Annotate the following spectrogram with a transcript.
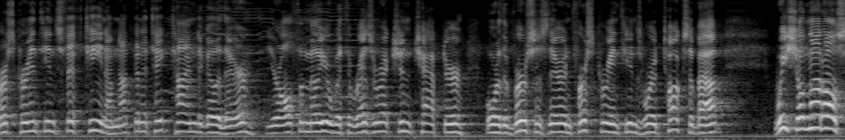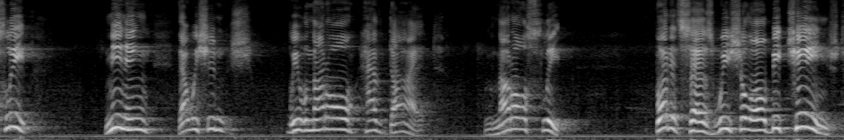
1 Corinthians 15, I'm not going to take time to go there. You're all familiar with the resurrection chapter or the verses there in 1 Corinthians where it talks about we shall not all sleep, meaning that we shouldn't we will not all have died. We will not all sleep. But it says we shall all be changed.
